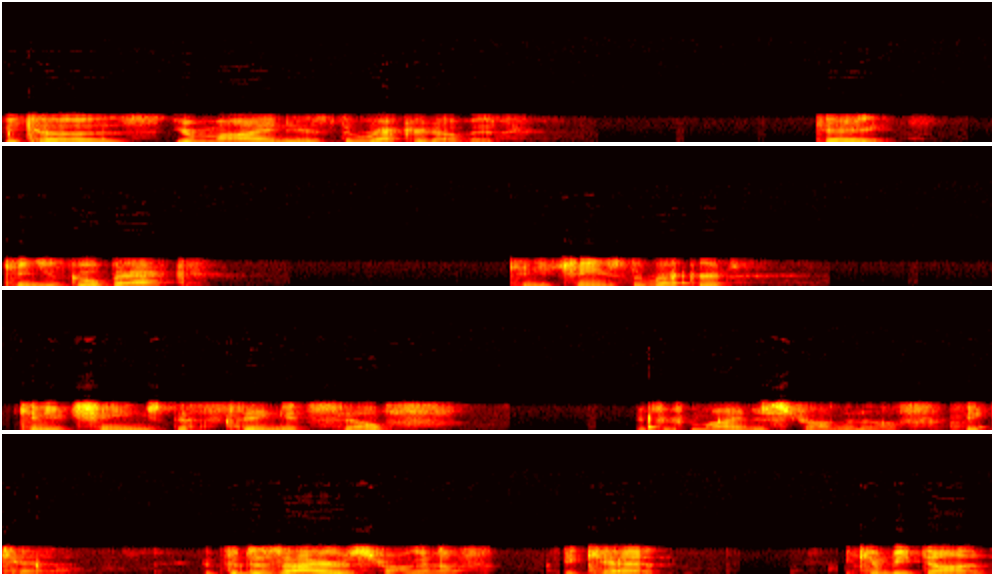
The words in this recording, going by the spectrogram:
Because your mind is the record of it. Okay? Can you go back? Can you change the record? Can you change the thing itself? If your mind is strong enough, it can. If the desire is strong enough, it can. It can be done.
